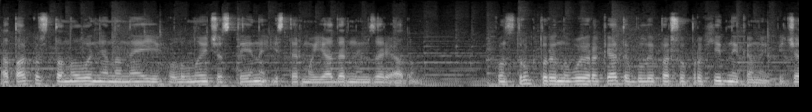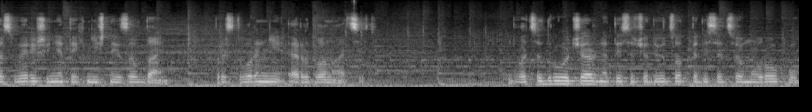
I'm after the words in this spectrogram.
а також встановлення на неї головної частини із термоядерним зарядом. Конструктори нової ракети були першопрохідниками під час вирішення технічних завдань при створенні Р-12. 22 червня 1957 року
